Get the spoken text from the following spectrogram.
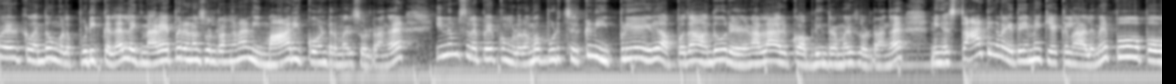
பேருக்கு வந்து உங்களை பிடிக்கல. லைக் நிறைய பேர் என்ன சொல்கிறாங்கன்னா நீ மாறிக்கோன்ற மாதிரி சொல்கிறாங்க இன்னும் சில பேருக்கு உங்களை ரொம்ப பிடிச்சிருக்கு. நீ இப்படியே இரு. அப்போ தான் வந்து ஒரு நல்லா இருக்கும் அப்படின்ற மாதிரி சொல்கிறாங்க நீங்கள் ஸ்டார்டிங்கில் எதையுமே கேட்கலனாலுமே போக போக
